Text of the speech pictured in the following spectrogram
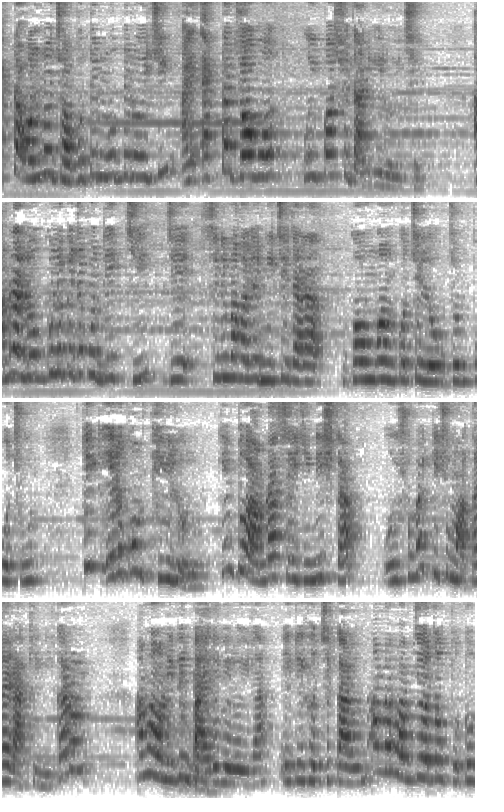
একটা অন্য জগতের মধ্যে রয়েছি আর একটা জগৎ ওই পাশে দাঁড়িয়ে রয়েছে। আমরা লোকগুলোকে যখন দেখছি যে সিনেমা হলের নিচে যারা গম গম করছে লোকজন প্রচুর, ঠিক এরকম ফিল হলো। কিন্তু আমরা সেই জিনিসটা ওই সময় কিছু মাথায় রাখিনি। কারণ আমরা অনেকদিন বাইরে বেরোই না এটি হচ্ছে কারণ। আমরা ভাবছি হয়তো প্রথম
